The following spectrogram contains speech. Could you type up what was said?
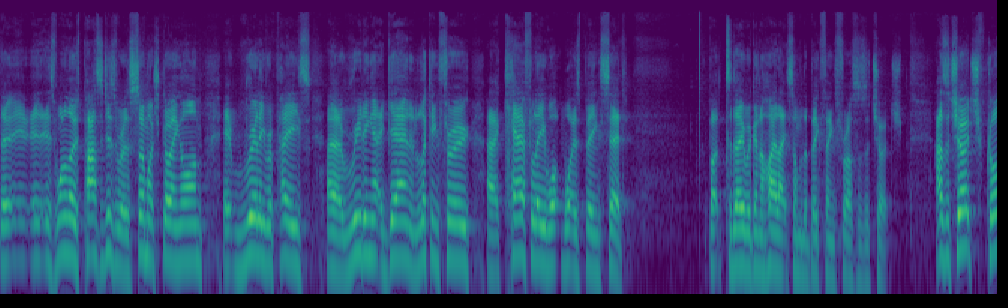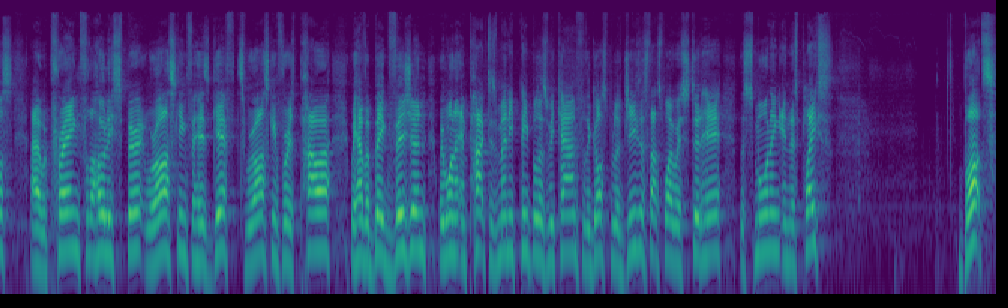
It's one of those passages where there's so much going on, it really repays uh, reading it again and looking through uh, carefully what, what is being said. But today we're going to highlight some of the big things for us as a church. As a church, of course, uh, we're praying for the Holy Spirit. We're asking for His gifts. We're asking for His power. We have a big vision. We want to impact as many people as we can for the gospel of Jesus. That's why we're stood here this morning in this place. But,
